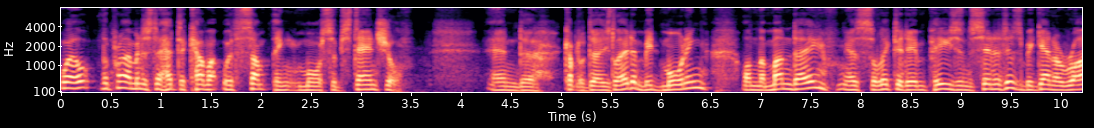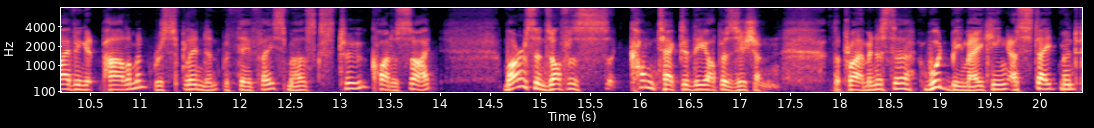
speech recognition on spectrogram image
well, the Prime Minister had to come up with something more substantial. And uh, a couple of days later, mid morning on the Monday, as selected MPs and senators began arriving at Parliament, resplendent with their face masks too, quite a sight, Morrison's office contacted the opposition. The Prime Minister would be making a statement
